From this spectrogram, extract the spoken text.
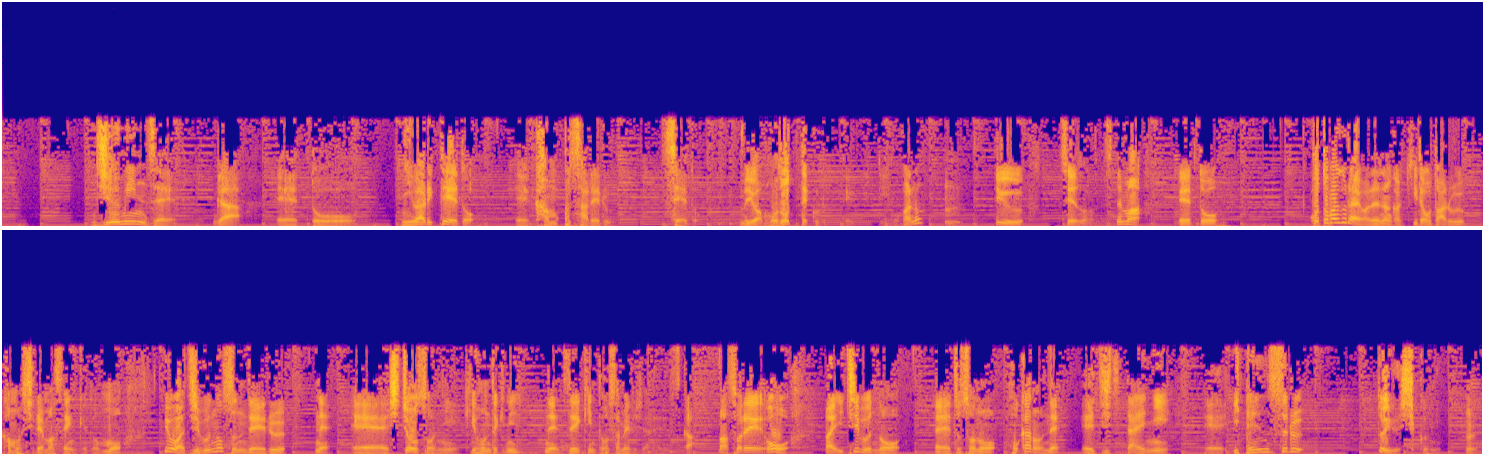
住民税が、えっ、と、2割程度、えー還付される制度。要は戻ってくるって言っていいのかな？うん。っていう制度なんですね。まあ、えっ、と、言葉ぐらいはね、なんか聞いたことあるかもしれませんけども、要は自分の住んでいるね、えー市町村に基本的にね、税金って納めるじゃないですか。まあそれを、まあ一部の、えっ、とその他のね、えー自治体に、えー移転するという仕組み。うん。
